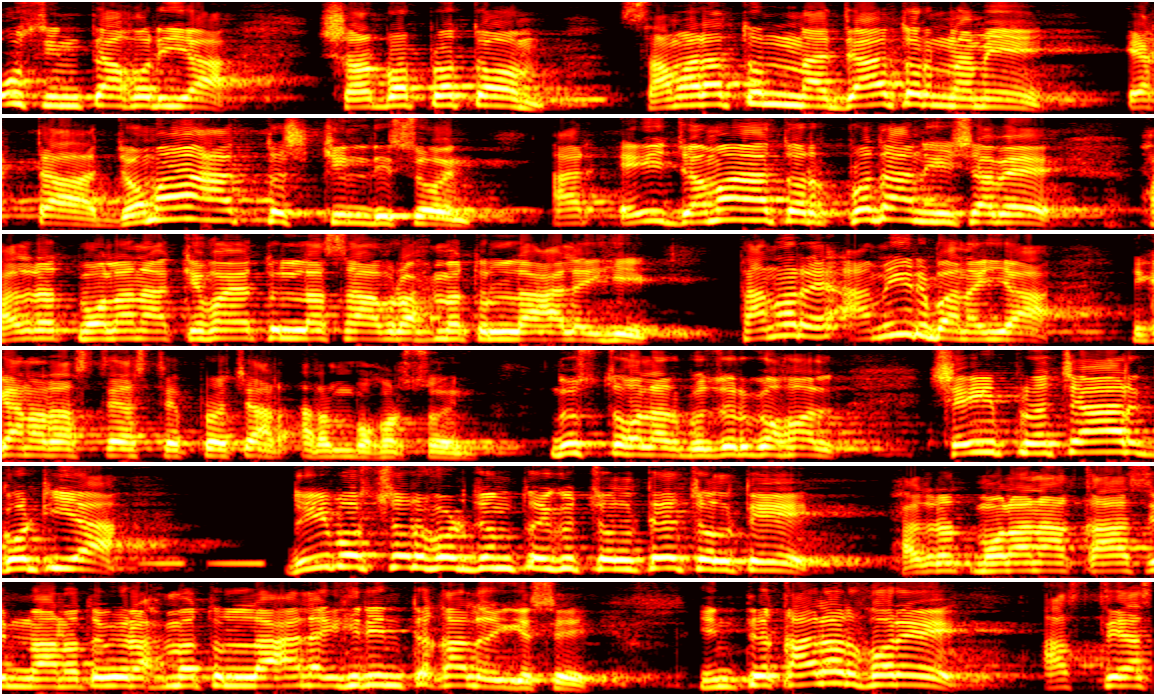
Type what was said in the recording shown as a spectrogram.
ও চিন্তা করিয়া সর্বপ্রথম সামারাতুন নাজাতর নামে একটা জমাআত তশকিল দিছেন। আর এই জমাআতর প্রধান হিসাবে হজরত মৌলানা কিফায়াতুল্লাহ সাহেব রহমতুল্লাহ আলহি তানরে আমির বানাইয়া এখানে আস্তে আস্তে প্রচার আরম্ভ করছেন। দুস্থ হলার বুজুর্গ হল। সেই প্রচার গটিয়া দুই বছর পর্যন্ত এগুলো চলতে চলতে হজরত মৌলানা কাসিম নানতবী রহমতুল্লাহ আলহির ইন্তেকাল হয়ে গেছে। ইন্তেকালের পরে আস্তে আস্তে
